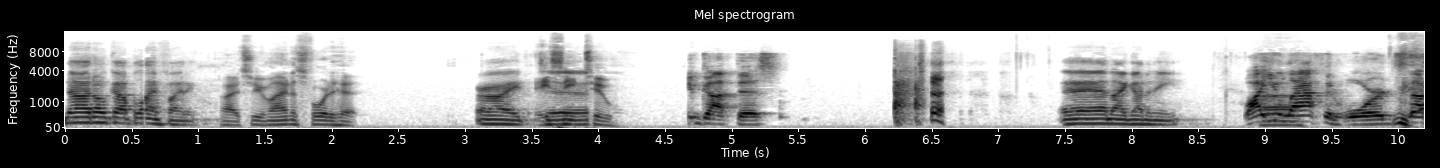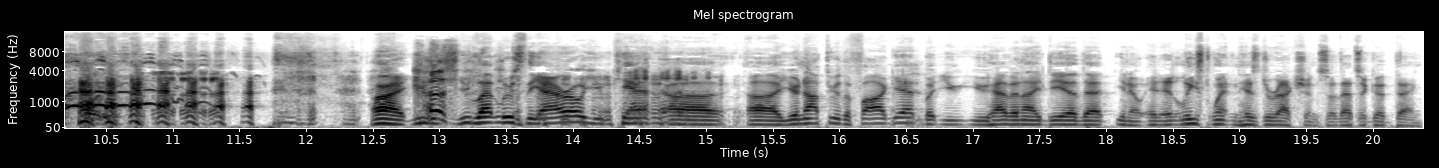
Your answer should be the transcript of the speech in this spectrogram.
No, I don't got blind fighting. All right, so you're minus four to hit. All right. AC uh, two. you got this. And I got an eight. Why are you Uh, laughing, Ward? It's not funny. All right, you, you let loose the arrow. You can't. Uh, uh, you're not through the fog yet, but you, you have an idea that you know it at least went in his direction, so that's a good thing.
